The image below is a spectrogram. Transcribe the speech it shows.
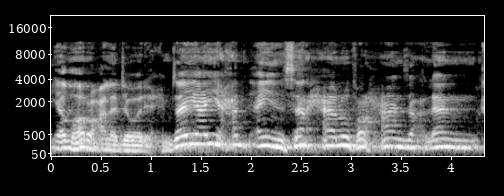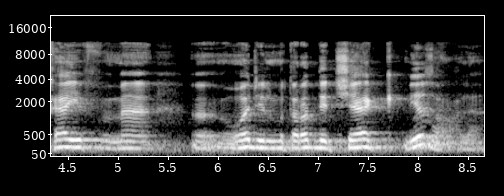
يظهر على جوارحهم. زي أي حد أي إنسان حاله فرحان زعلان خايف ما وجه المتردد شاك بيظهر على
